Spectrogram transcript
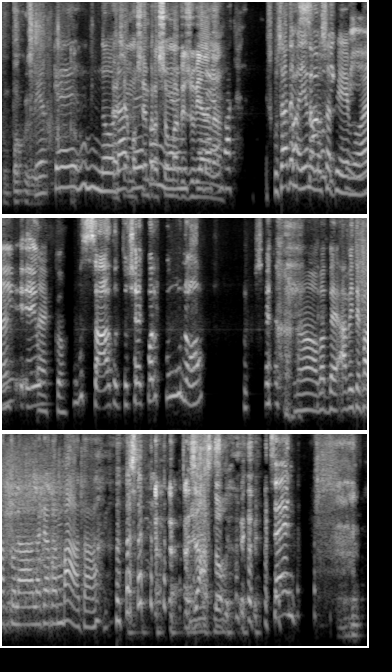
un po così. Perché non eh, siamo sempre a somma vesuviana. Scusate, ma io non lo sapevo. Eh. Ecco. bussato, c'è qualcuno? No, vabbè, avete fatto la, la carrambata. esatto. Senti.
